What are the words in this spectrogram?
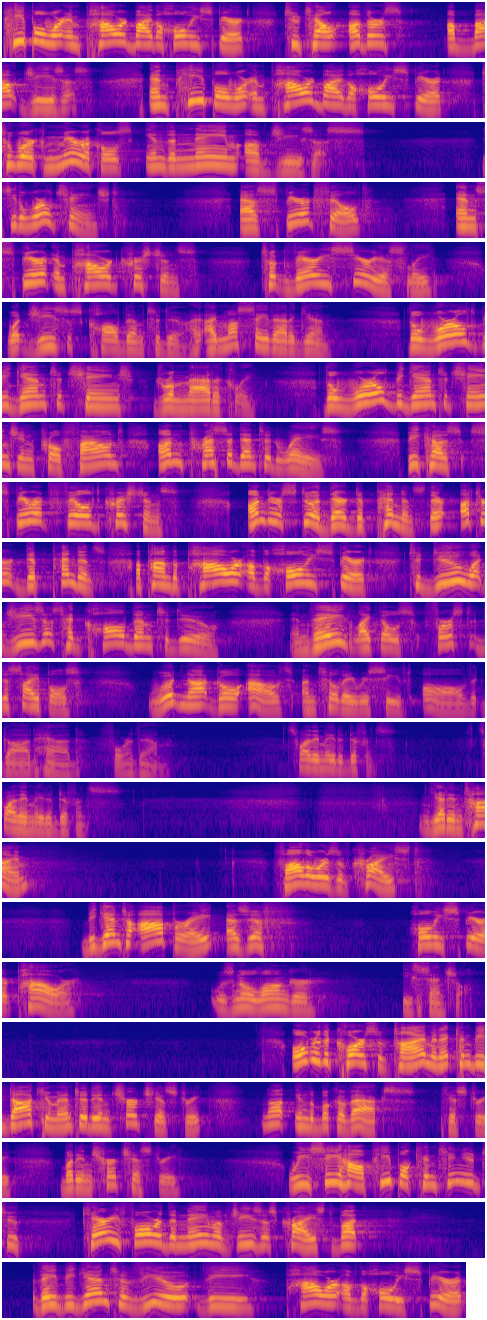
People were empowered by the Holy Spirit to tell others about Jesus. And people were empowered by the Holy Spirit to work miracles in the name of Jesus. You see, the world changed as spirit filled and spirit empowered Christians took very seriously what Jesus called them to do. I, I, must say that again. The world began to change dramatically. The world began to change in profound, unprecedented ways because spirit filled Christians understood their dependence, their utter dependence upon the power of the Holy Spirit to do what Jesus had called them to do. And they, like those first disciples, would not go out until they received all that God had for them. That's why they made a difference. That's why they made a difference. Yet in time, followers of Christ began to operate as if Holy Spirit power was no longer essential. Over the course of time, and it can be documented in church history, not in the book of Acts history, but in church history, we see how people continued to carry forward the name of Jesus Christ, but they began to view the power of the Holy Spirit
